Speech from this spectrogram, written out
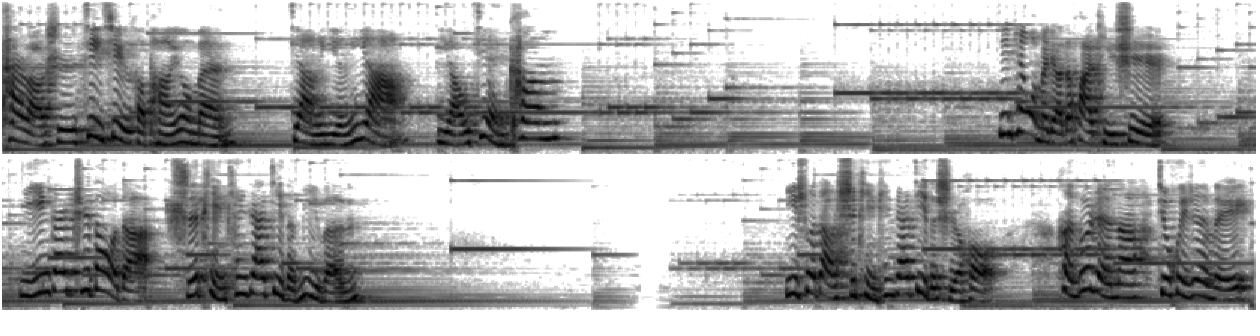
蔡老师继续和朋友们讲营养、聊健康。今天我们聊的话题是你应该知道的食品添加剂的秘闻。一说到食品添加剂的时候，很多人呢就会认为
